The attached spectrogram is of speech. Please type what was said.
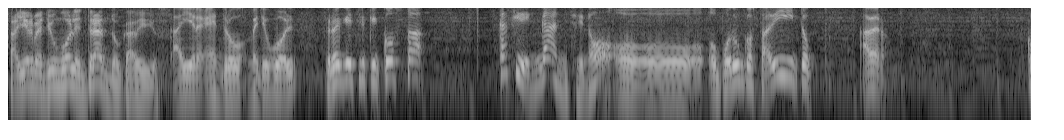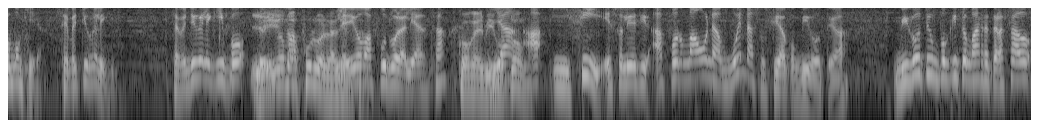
Ayer metió un gol entrando, Cabellos. Ayer entró, metió un gol. Pero hay que decir que Costa casi de enganche, ¿no? O, o- o por un costadito. A ver, como quiera, se metió en el equipo. Se metió en el equipo, lo Le dio hizo- más fútbol a Le dio Alianza. más fútbol a Alianza. Con el Y ha- bigotón. Y, sí, eso le iba a decir, ha formado una buena sociedad con Bigote, ¿ah? Bigote un poquito más retrasado.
